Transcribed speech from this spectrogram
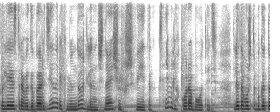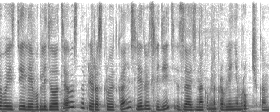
Полиэстровый габардин рекомендую для начинающих как с ним легко работать. Для того, чтобы готовое изделие выглядело целостно, при раскрою ткани следует следить за одинаковым направлением рубчика.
